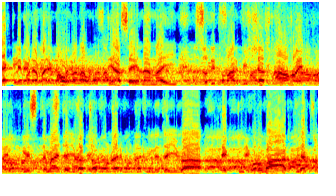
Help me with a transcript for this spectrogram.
দেখলে মনে হয় মাওলানা মুফতি আছে না নাই? যদি তোমার বিশ্বাস না হয় টঙ্গি ইস্তেমায় যাইবা, চরমনার ফেলে যাইবা, একটু করবা দুই একজন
